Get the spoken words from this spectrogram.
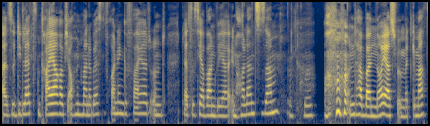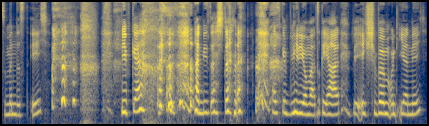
Also die letzten drei Jahre habe ich auch mit meiner besten Freundin gefeiert und letztes Jahr waren wir in Holland zusammen. Ach, cool. Und haben beim Neujahrsschwimmen mitgemacht, zumindest ich. Wiebke, an dieser Stelle. Es gibt Videomaterial, wie ich schwimme und ihr nicht.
